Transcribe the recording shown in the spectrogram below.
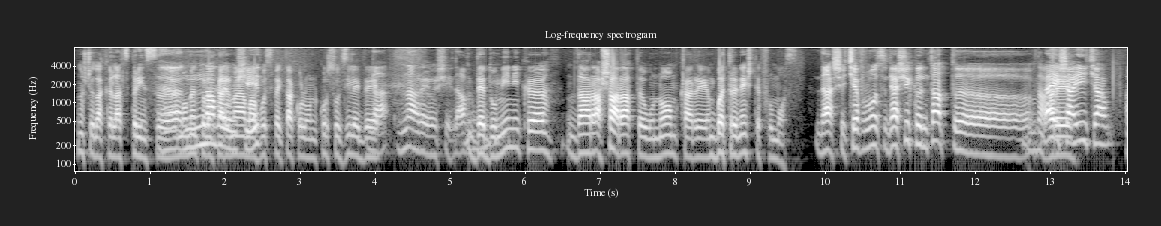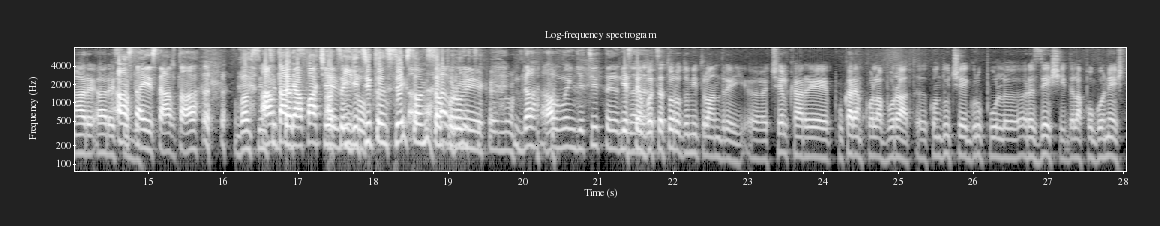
Nu știu dacă l-ați prins în momentul în care reușit. noi am avut spectacolul în cursul zilei de, da, n-am reușit, da. de duminică, dar așa arată un om care îmbătrânește frumos. Da, și ce frumos, ne-a și cântat. Uh, da, are, și aici, are, are asta sigur. este arta. V-am simțit arta că de a face ați vinul. înghițit în sex sau mi s-a părut mie că nu? Da, am înghițit în... Este învățătorul Dumitru Andrei, cel care, cu care am colaborat, conduce grupul Răzeșii de la Pogonești,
